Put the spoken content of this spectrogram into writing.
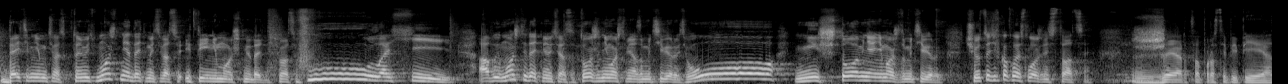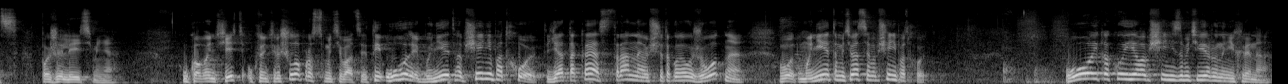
Дайте мне мотивацию. Кто-нибудь может мне дать мотивацию, и ты не можешь мне дать мотивацию? Фу, лохи. А вы можете дать мне мотивацию? Тоже не можете меня замотивировать. О, ничто меня не может замотивировать. Чувствуете, в какой сложной ситуации? Жертва просто пипец. Пожалейте меня. У кого-нибудь есть? У кто-нибудь решил вопрос с мотивацией? Ты, ой, мне это вообще не подходит. Я такая странная, вообще такое животное. Вот, мне эта мотивация вообще не подходит. Ой, какой я вообще не замотивированный ни хрена.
